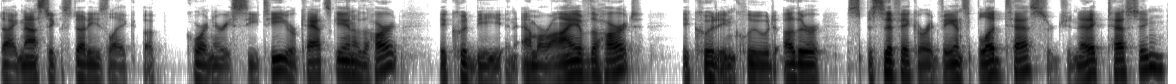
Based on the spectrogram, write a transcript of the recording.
diagnostic studies like a coronary CT or CAT scan of the heart. It could be an MRI of the heart. It could include other specific or advanced blood tests or genetic testing,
